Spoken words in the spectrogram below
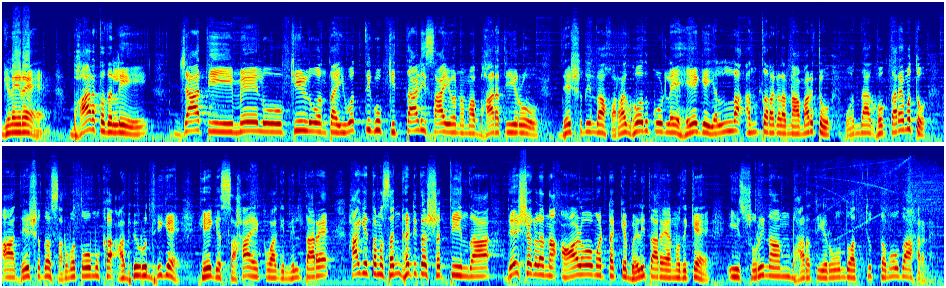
ಗೆಳೆಯರೆ, ಭಾರತದಲ್ಲಿ ಜಾತಿ, ಮೇಲು, ಕೀಳು ಅಂತ ಇವತ್ತಿಗೂ ಕಿತ್ತಾಡಿ ಸಾಯೋ ನಮ್ಮ ಭಾರತೀಯರು ದೇಶದಿಂದ ಹೊರಗೆ ಹೋದ ಕೂಡಲೇ ಹೇಗೆ ಎಲ್ಲ ಅಂತರಗಳನ್ನು ಮರೆತು ಒಂದಾಗಿ ಹೋಗ್ತಾರೆ ಮತ್ತು ಆ ದೇಶದ ಸರ್ವತೋಮುಖ ಅಭಿವೃದ್ಧಿಗೆ ಹೇಗೆ ಸಹಾಯಕವಾಗಿ ನಿಲ್ತಾರೆ, ಹಾಗೆ ತಮ್ಮ ಸಂಘಟಿತ ಶಕ್ತಿಯಿಂದ ದೇಶಗಳನ್ನು ಆಳೋ ಮಟ್ಟಕ್ಕೆ ಬೆಳೀತಾರೆ ಅನ್ನೋದಕ್ಕೆ ಈ ಸುರಿನಾಮ್ ಭಾರತೀಯರು ಒಂದು ಅತ್ಯುತ್ತಮ ಉದಾಹರಣೆ.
